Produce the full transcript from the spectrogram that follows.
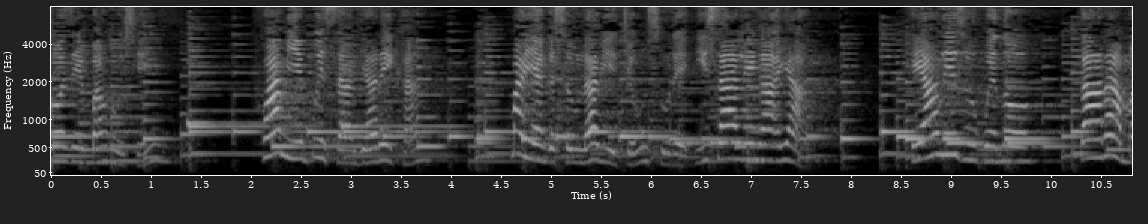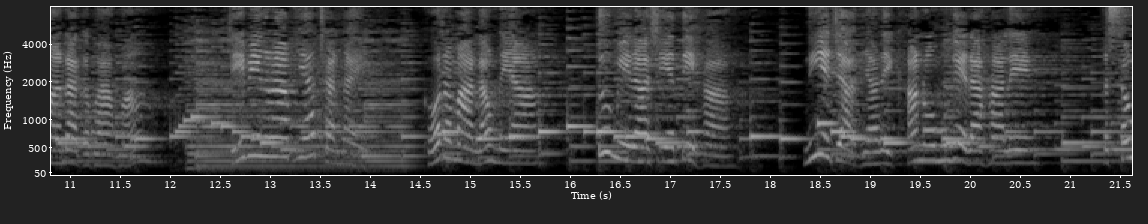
တော်စင်ပေါင်းလို့ရှင်ဖွားမြင်ပွင့်ဆံပြားရိတ်ခံမှတ်ရန်ကစုံလာပြေကျုံဆိုတဲ့ဤစာလင်္ကာအယဖျားလေးစုပွင့်သောတာရမန္တကဘာမှာဒီပင်ကရာဖျားထံ၌ဂေါတမလောင်းလျာသူ့မိရာရှင်အသိဟာနိယကြပြားရိတ်ခံတော်မူခဲ့တာဟာလေကစုံ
